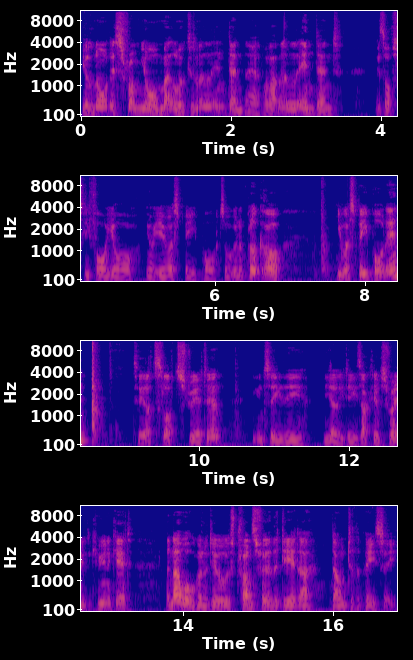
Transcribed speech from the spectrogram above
You'll notice from your metalwork there's a little indent there. Well, that little indent is obviously for your, your USB port. So we're going to plug our USB port in. See that slot straight in. You can see the, the LEDs active, it's ready to communicate. And now what we're going to do is transfer the data down to the PC.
